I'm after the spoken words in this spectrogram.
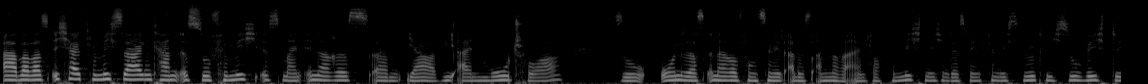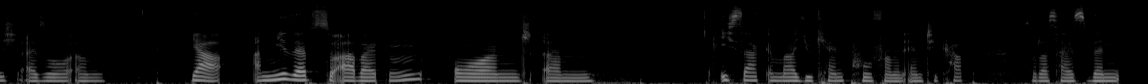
Aber was ich halt für mich sagen kann, ist so, für mich ist mein Inneres ähm, ja wie ein Motor. So, ohne das Innere funktioniert alles andere einfach für mich nicht. Und deswegen finde ich es wirklich so wichtig, also ähm, ja, an mir selbst zu arbeiten. Und ähm, ich sage immer, you can't pour from an empty cup. So, das heißt, wenn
